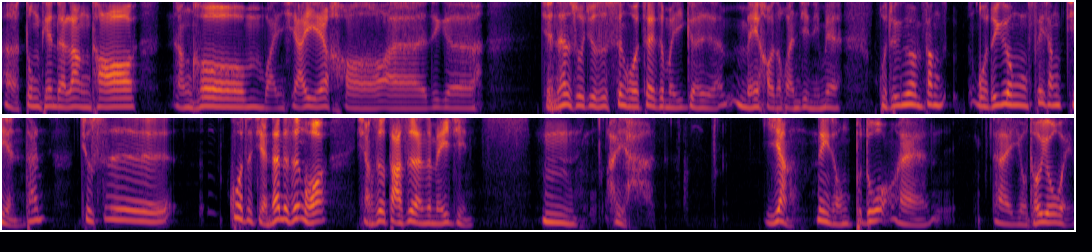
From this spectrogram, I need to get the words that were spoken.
呃，冬天的浪涛，然后晚霞也好，呃，这个简单的说就是生活在这么一个美好的环境里面。我的愿望，我的愿望非常简单，就是。过着简单的生活，享受大自然的美景。嗯，哎呀，一样内容不多，哎，哎，有头有尾。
